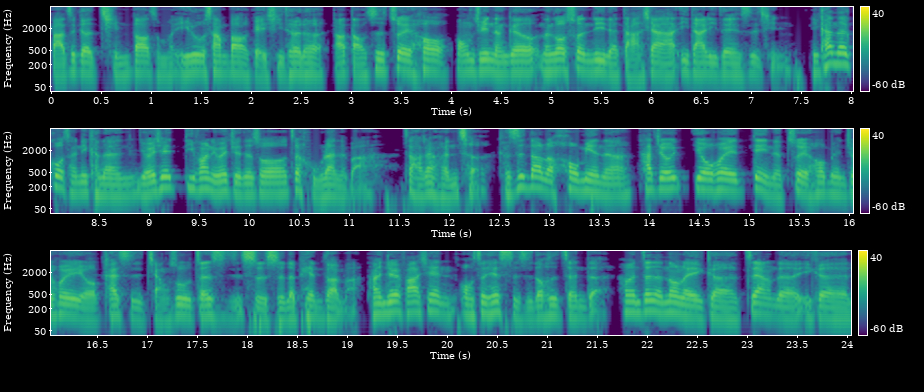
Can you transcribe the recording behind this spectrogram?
把这个情报什么一路上报给希特勒，然后导致最后盟军能够能够顺利的打下意大利这件事情。你看这个过程，你可能有一些地方你会觉得说这胡乱的吧。这好像很扯，可是到了后面呢，他就又会电影的最后面就会有开始讲述真实史实的片段嘛，他们就会发现哦，这些史实都是真的，他们真的弄了一个这样的一个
